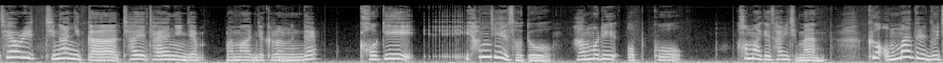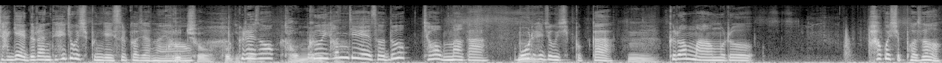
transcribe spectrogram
세월이 지나니까 자, 자연히 이제 마마 이제 그러는데 거기 현지에서도 아무리 없고 험하게 살지만 그 엄마들도 자기 애들한테 해주고 싶은 게 있을 거잖아요. 그렇죠. 그래서. 그 현지에서도 저 엄마가 뭘 음. 해주고 싶을까 음. 그런 마음으로 하고 싶어서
